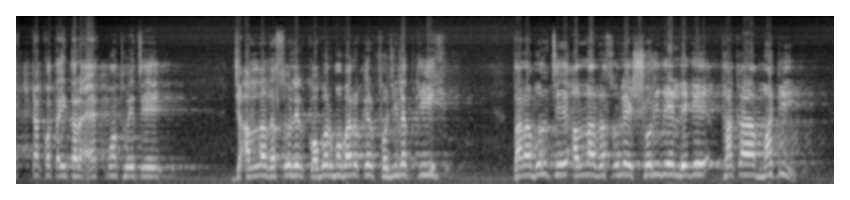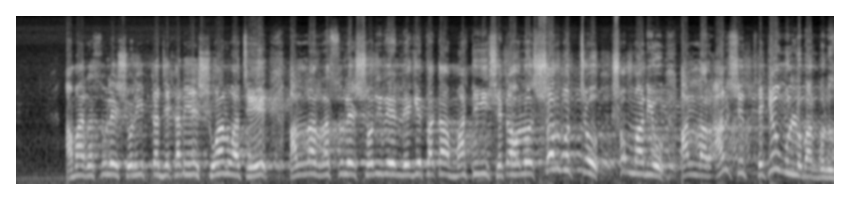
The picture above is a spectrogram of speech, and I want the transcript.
একটা কথাই তারা একমত হয়েছে যে আল্লাহ রসুলের কবর মোবারকের ফজিলত কি? তারা বলছে, আল্লাহ রসুলের শরীরে লেগে থাকা মাটি আমার রসুলের শরীরটা যেখানে শোয়ানো আছে, আল্লাহর রসুলের শরীরে লেগে থাকা মাটি, সেটা হলো সর্বোচ্চ সম্মানীয়, আল্লাহর আরশের থেকেও মূল্যবান বলুন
